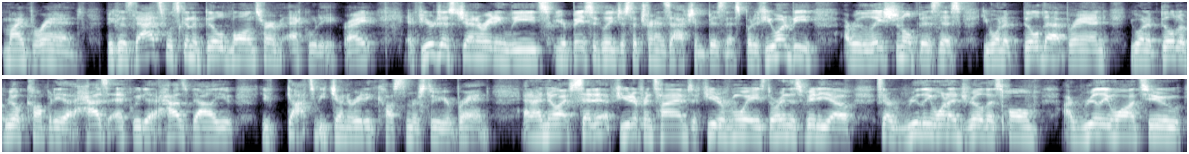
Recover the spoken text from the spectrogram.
my brand because that's what's going to build long-term equity, right? If you're just generating leads, you're basically just a transaction business. But if you want to be a relational business, you want to build that brand, you want to build a real company that has equity, that has value, you've got to be generating customers through your brand. And I know I've said it a few different times, a few different ways during this video because I really want to drill this home. I really want to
